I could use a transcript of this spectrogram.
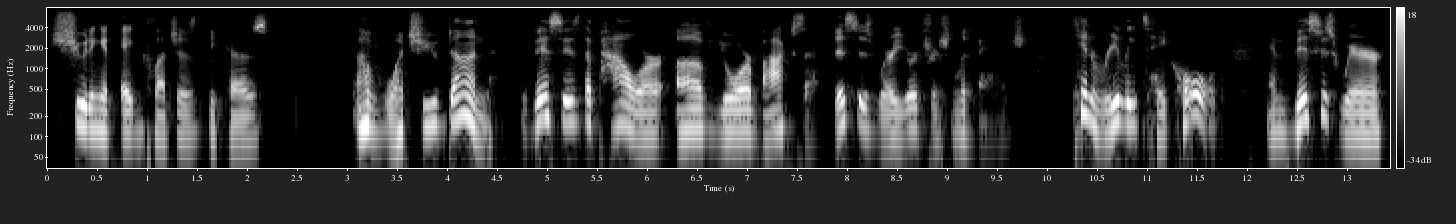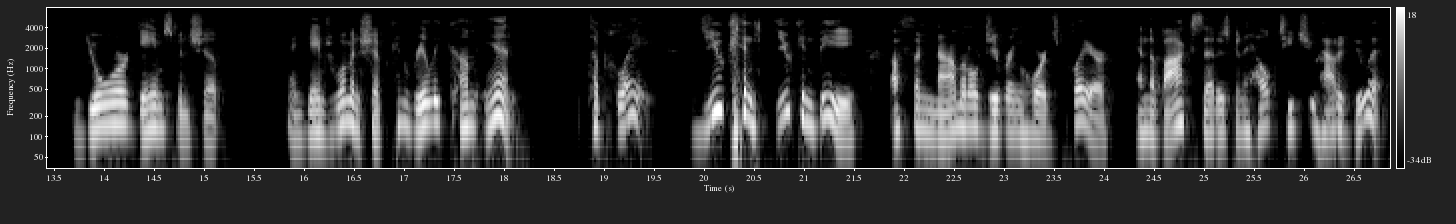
shooting at egg clutches because of what you've done. This is the power of your box set. This is where your attritional advantage can really take hold. And this is where your gamesmanship and gameswomanship can really come in to play. You can you can be a phenomenal Gibbering Hordes player, and the box set is going to help teach you how to do it.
